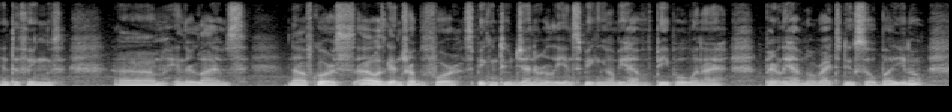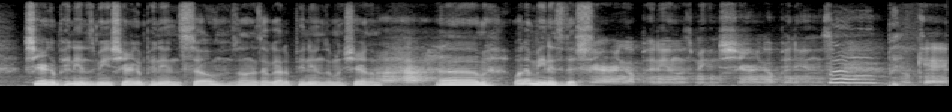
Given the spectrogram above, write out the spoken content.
into things um, in their lives. Now, of course, I always get in trouble for speaking too generally and speaking on behalf of people when I apparently have no right to do so. But, you know, sharing opinions means sharing opinions, so as long as I've got opinions, I'm going to share them. Uh-huh. Um, what I mean is this. Sharing opinions means sharing opinions. Well, Okay,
